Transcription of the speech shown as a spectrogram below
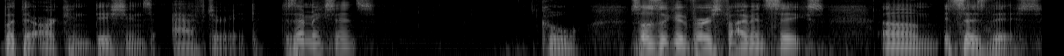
But there are conditions after it. Does that make sense? Cool. So let's look at verse 5 and 6. Um, it says this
